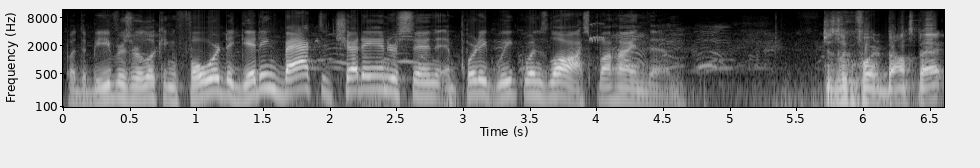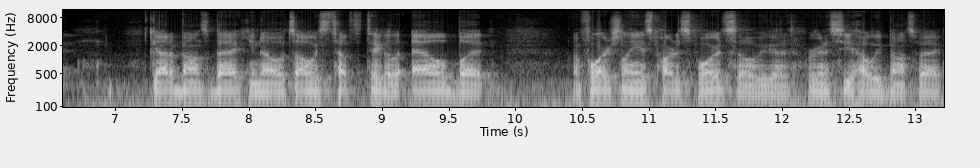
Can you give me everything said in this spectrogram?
But the Beavers are looking forward to getting back to Chet Anderson and putting week one's loss behind them. Just looking forward to bounce back. Got to bounce back. You know, it's always tough to take an L, but unfortunately, it's part of sports, so we got, we're going to see how we bounce back.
